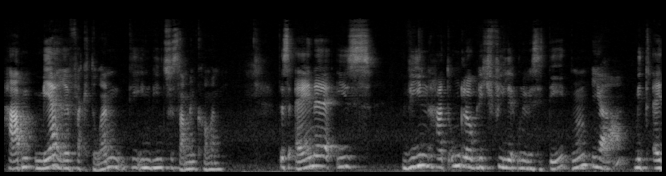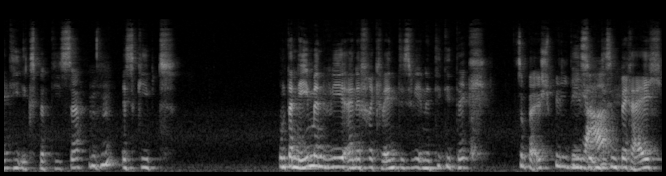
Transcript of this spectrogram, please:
haben mehrere Faktoren, die in Wien zusammenkommen. Das eine ist, Wien hat unglaublich viele Universitäten ja. mit IT-Expertise. Mhm. Es gibt Unternehmen wie eine Frequentis, wie eine Tititech, zum Beispiel, die ja. in diesem Bereich.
